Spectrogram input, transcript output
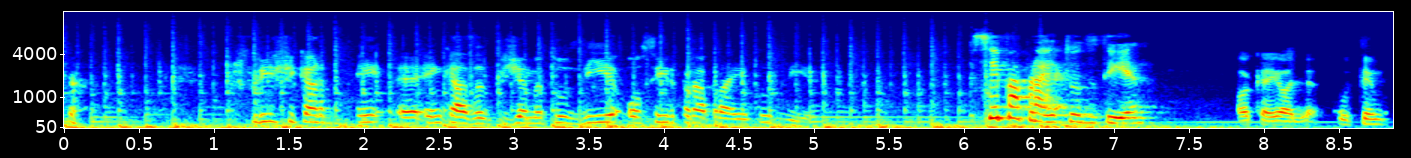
Preferias ficar em, eh, em, casa de pijama todo dia ou sair para a praia todo dia? Sair para a praia todo dia. Ok, olha, o tempo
